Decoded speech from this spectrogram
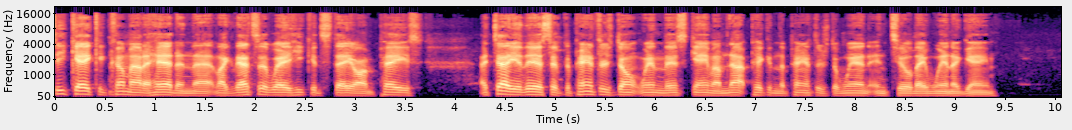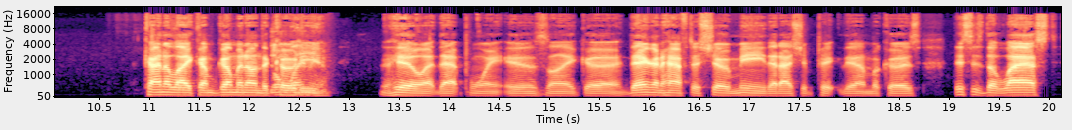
CK could come out ahead in that. Like that's the way he could stay on pace. I tell you this, if the Panthers don't win this game, I'm not picking the Panthers to win until they win a game. Kind of like I'm gumming on the Don't Cody. Hill at that point is like uh they're gonna have to show me that I should pick them because this is the last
